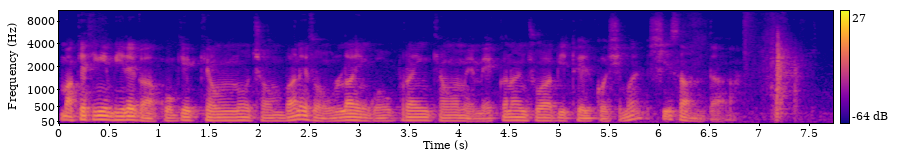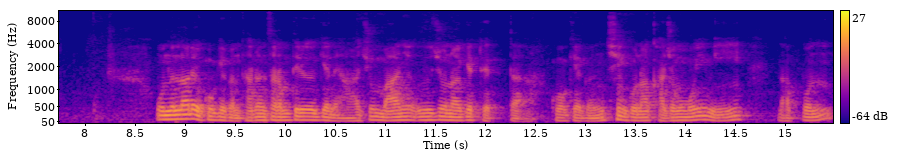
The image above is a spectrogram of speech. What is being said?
마케팅의 미래가 고객 경로 전반에서 온라인과 오프라인 경험의 매끈한 조합이 될 것임을 시사한다. 오늘날의 고객은 다른 사람들의 의견에 아주 많이 의존하게 됐다. 고객은 친구나 가족 모임이 나쁜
